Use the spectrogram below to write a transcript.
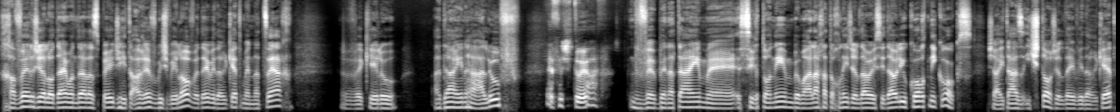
חבר שלו דיימונד דאלאס פייג' התערב בשבילו ודייוויד ארקט מנצח, וכאילו עדיין האלוף. איזה שטויות. ובינתיים אה, סרטונים במהלך התוכנית של WCW, קורטני קוקס. שהייתה אז אשתו של דיוויד ארקט,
